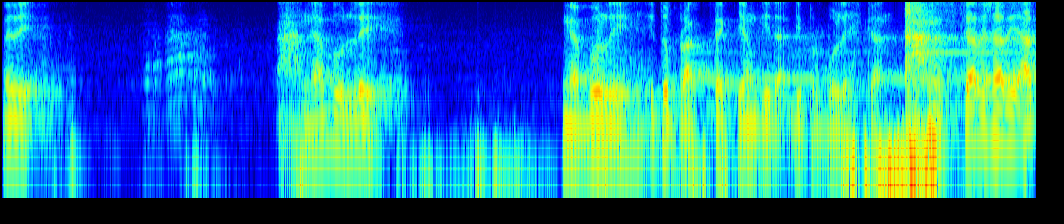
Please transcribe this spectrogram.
Nanti, ah nggak boleh, nggak boleh. Itu praktek yang tidak diperbolehkan. secara syariat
